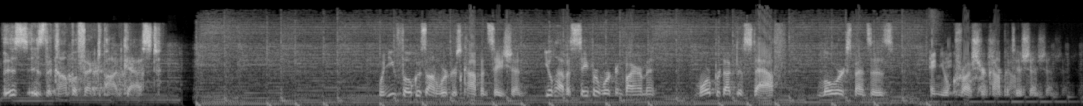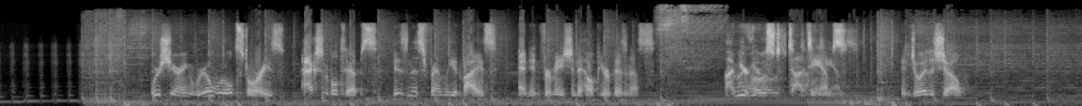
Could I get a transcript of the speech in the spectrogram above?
This is the Comp Effect Podcast. When you focus on workers' compensation, you'll have a safer work environment, more productive staff, lower expenses, and you'll crush your competition. We're sharing real world stories, actionable tips, business friendly advice, and information to help your business. I'm your host, Todd Thams. Enjoy the show.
